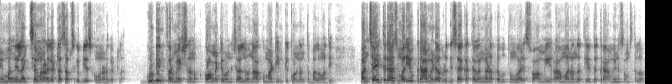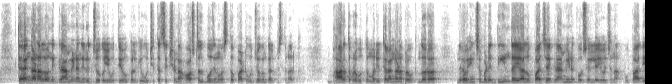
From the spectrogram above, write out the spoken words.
మిమ్మల్ని లైక్ చేయమని అడగట్లా సబ్స్క్రైబ్ చేసుకోమని అడగట్లా. గుడ్ ఇన్ఫర్మేషన్ అని ఒక కామెంట్ ఇవ్వండి చాలు. నాకు మా టీంకి కొండంత బలం అది. పంచాయతీరాజ్ మరియు గ్రామీణ అభివృద్ధి శాఖ తెలంగాణ ప్రభుత్వం వారి స్వామి రామానంద తీర్థ గ్రామీణ సంస్థలో తెలంగాణలోని గ్రామీణ నిరుద్యోగ యువతి యువకులకి ఉచిత శిక్షణ హాస్టల్ భోజన వసతితో పాటు ఉద్యోగం కల్పిస్తున్నారు. భారత ప్రభుత్వం మరియు తెలంగాణ ప్రభుత్వం ద్వారా నిర్వహించబడే దీన్ దయాళ్ ఉపాధ్యాయ గ్రామీణ కౌశల్య యోజన ఉపాధి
